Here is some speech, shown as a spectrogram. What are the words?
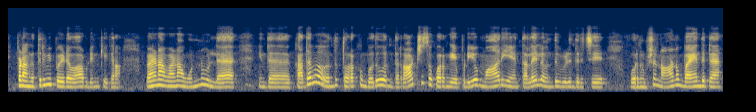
இப்ப நாங்க திரும்பி போயிடவா?" அப்படின்னு கேட்குறான். "வேணாம், வேணாம் ஒன்றும் இல்ல. இந்த கதவை வந்து திறக்கும்போது ஒரு இந்த ராட்சச குரங்கு எப்படியோ மாறி என் தலையில வந்து விழுந்துருச்சு. ஒரு நிமிஷம் நானும் பயந்துட்டேன்.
